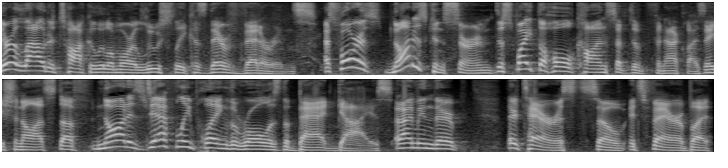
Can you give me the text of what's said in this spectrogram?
They're allowed to talk a little more loosely because they're veterans. As far as Nod is concerned, despite the whole concept of fanacalization, all that stuff, Nod is definitely playing the role as the bad guys. And I mean, they're they're terrorists, so it's fair, but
